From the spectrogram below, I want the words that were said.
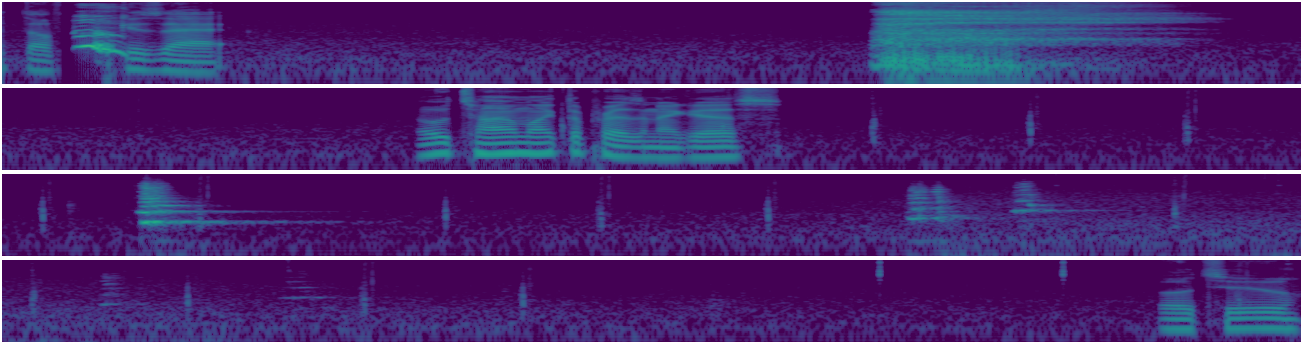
What the fuck is that? no time like the present, I guess. Go to.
